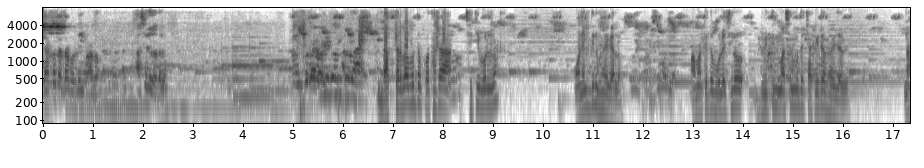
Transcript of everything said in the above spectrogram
দেখো দাদা বললেই ভালো। আসে দাদা তাহলে। ডাক্তারবাবু তো কথাটা ঠিকই বলল। অনেক দিন হয়ে গেল। আমাকে তো বলেছিল দুই তিন মাসের মধ্যে চাকরিটা হয়ে যাবে। না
